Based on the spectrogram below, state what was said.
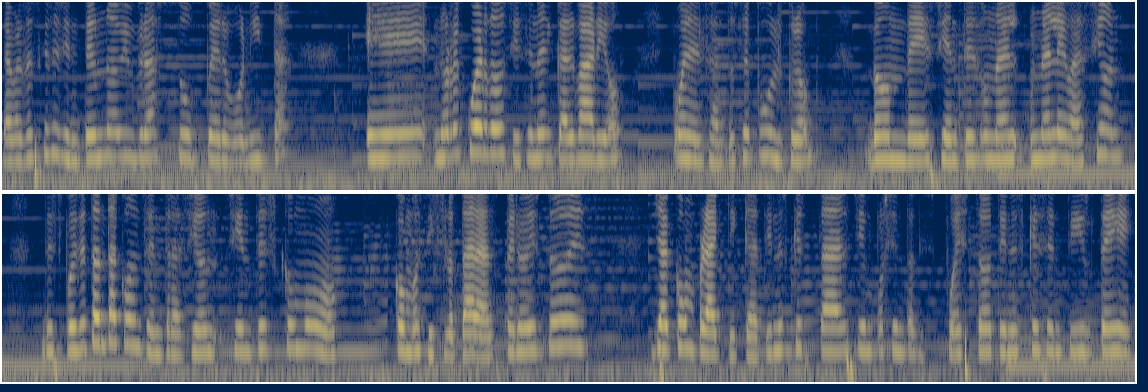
La verdad es que se siente una vibra súper bonita. Eh, no recuerdo si es en el Calvario o en el Santo Sepulcro, donde sientes una, una elevación. Después de tanta concentración, sientes como, como si flotaras, pero esto es ya con práctica. Tienes que estar 100% dispuesto, tienes que sentirte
